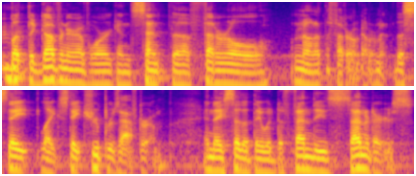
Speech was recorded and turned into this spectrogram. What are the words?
But the governor of Oregon sent the federal no, not the federal government, the state like state troopers after him, and they said that they would defend these senators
